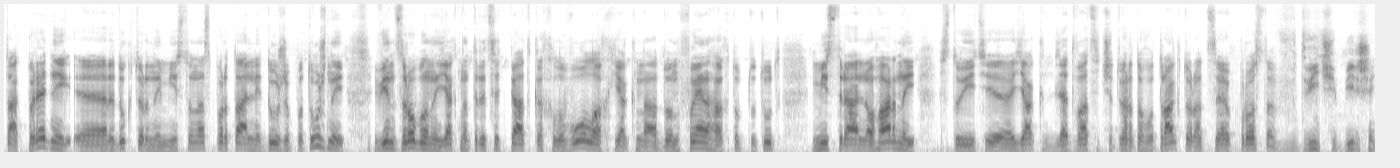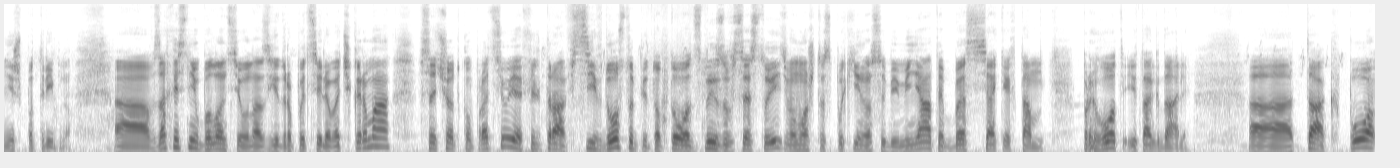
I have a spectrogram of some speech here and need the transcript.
Так, передній е, редукторний міст у нас портальний, дуже потужний. Він зроблений як на 35-ках леволах, як на донфенгах. Тобто тут міст реально гарний. Стоїть е, як для 24-го трактора. Це просто вдвічі більше, ніж потрібно. В захисній балонці у нас гідропоцілювач керма, все чітко працює, фільтра всі в доступі, тобто от знизу все стоїть, ви можете спокійно собі міняти, без всяких там пригод і так далі. А, так, по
